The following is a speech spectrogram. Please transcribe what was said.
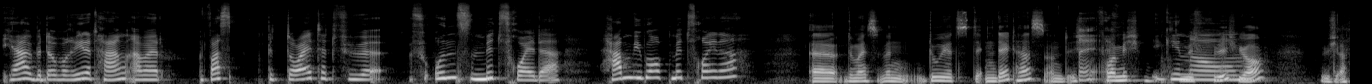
ja, über darüber geredet haben, aber was bedeutet für, für uns Mitfreude? Haben wir überhaupt Mitfreude? Äh, du meinst, wenn du jetzt ein Date hast und ich Äh, freue mich, genau. mich für dich, ja. Ich habe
